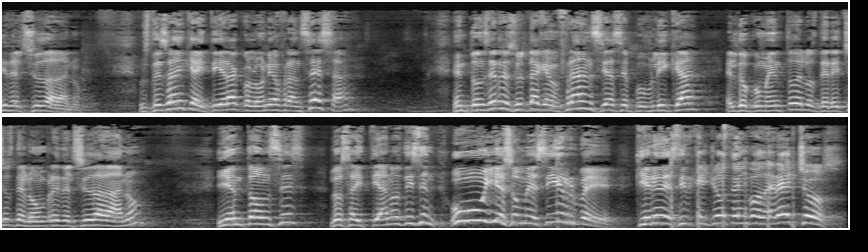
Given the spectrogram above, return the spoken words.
y del ciudadano. Ustedes saben que Haití era colonia francesa. Entonces resulta que en Francia se publica el documento de los derechos del hombre y del ciudadano. Y entonces los haitianos dicen, uy, eso me sirve. Quiere decir que yo tengo derechos.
